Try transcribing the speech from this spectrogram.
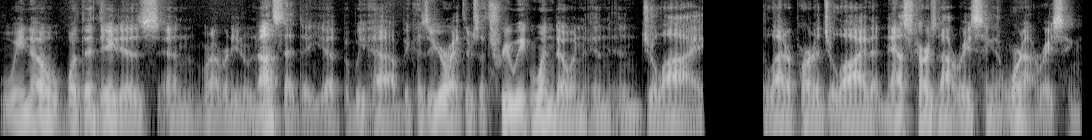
we know what that date is. And we're not ready to announce that date yet, but we have because you're right. There's a three week window in, in, in July, the latter part of July, that NASCAR is not racing and we're not racing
